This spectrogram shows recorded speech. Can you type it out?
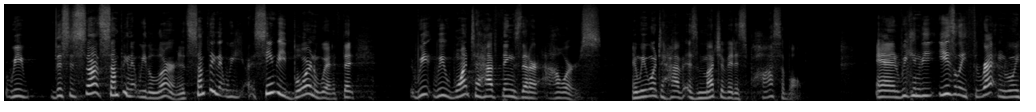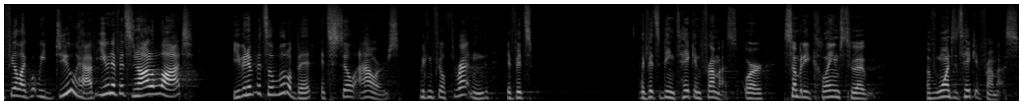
we, this is not something that we learn. It's something that we seem to be born with, that we, we want to have things that are ours, and we want to have as much of it as possible. And we can be easily threatened when we feel like what we do have, even if it's not a lot, even if it's a little bit, it's still ours. We can feel threatened if it's, if it's being taken from us or somebody claims to have, have wanted to take it from us.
